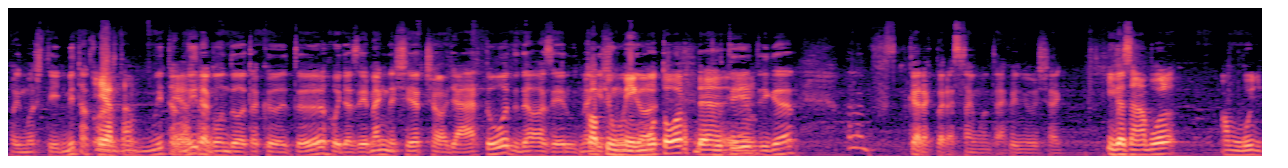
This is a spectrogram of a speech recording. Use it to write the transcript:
hogy most így mit akar, Értem. Mit, Értem. mire gondolt a költő, hogy azért meg ne sértse a gyártót, de azért úgy meg Kapjunk is még motort, de... Tutit, igen. Igen. Hanem kerekpereszt megmondták, hogy mi újság. Igazából amúgy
